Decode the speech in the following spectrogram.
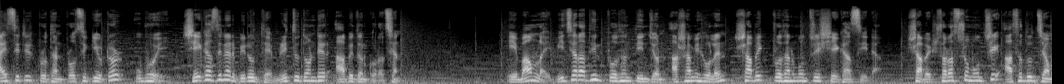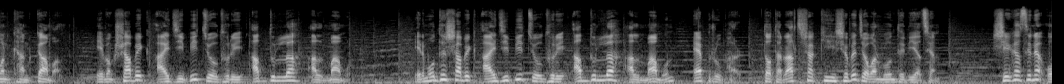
আইসিটির প্রধান প্রসিকিউটর উভয়ই শেখ হাসিনার বিরুদ্ধে মৃত্যুদণ্ডের আবেদন করেছেন। এ মামলায় বিচারাধীন প্রধান তিনজন আসামি হলেন সাবেক প্রধানমন্ত্রী শেখ হাসিনা, সাবেক স্বরাষ্ট্রমন্ত্রী আসাদুজ্জামান খান কামাল এবং সাবেক আইজিপি চৌধুরী আবদুল্লাহ আল মামুন। এর মধ্যে সাবেক আইজিপি চৌধুরী আবদুল্লাহ আল মামুন অ্যাপ্রুভার তথা রাজসাক্ষী হিসেবে জবানবন্দি দিয়েছেন। শেখ হাসিনা ও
